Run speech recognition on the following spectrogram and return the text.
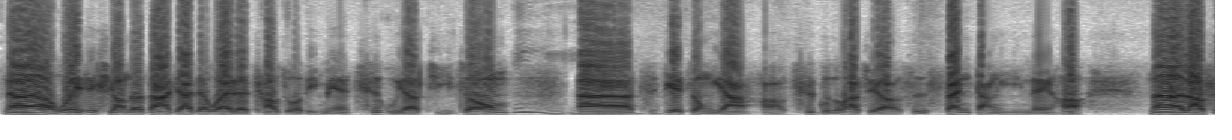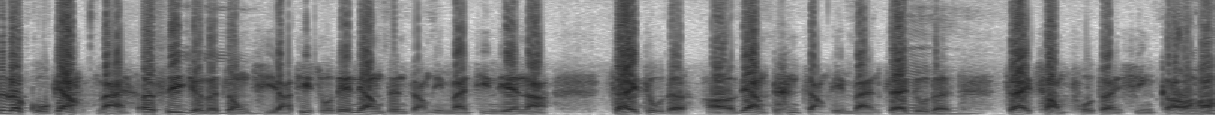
那我也是希望说大家在外的操作里面持股要集中，嗯，啊直接重压啊，持股的话最好是三档以内哈。那老师的股票来二四一九的重旗啊，继昨天亮灯涨停板，今天呢再度的啊亮灯涨停板，再度的再创破断新高哈。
